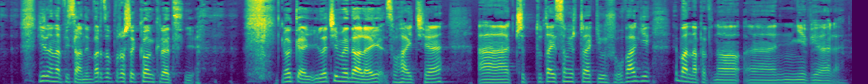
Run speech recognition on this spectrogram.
źle napisany. Bardzo proszę konkretnie. Okej, okay, i lecimy dalej. Słuchajcie, czy tutaj są jeszcze jakieś uwagi? Chyba na pewno e, niewiele.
